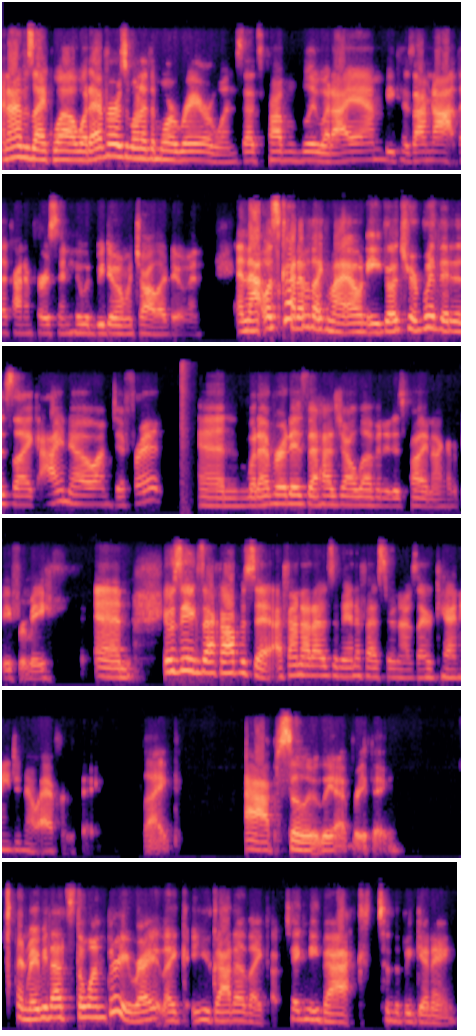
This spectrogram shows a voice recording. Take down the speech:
And I was like, well, whatever is one of the more rare ones, that's probably what I am because I'm not the kind of person who would be doing what y'all are doing. And that was kind of like my own ego trip with it is like, I know I'm different and whatever it is that has y'all loving it is probably not going to be for me. And it was the exact opposite. I found out I was a manifester and I was like, okay, I need to know everything. Like absolutely everything. And maybe that's the one three, right? Like you got to like take me back to the beginning.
